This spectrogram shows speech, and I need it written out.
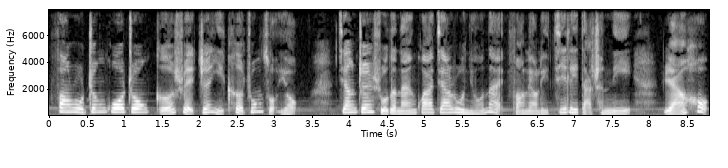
放入蒸锅中隔水蒸一刻钟左右。将蒸熟的南瓜加入牛奶，放料理机里打成泥，然后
